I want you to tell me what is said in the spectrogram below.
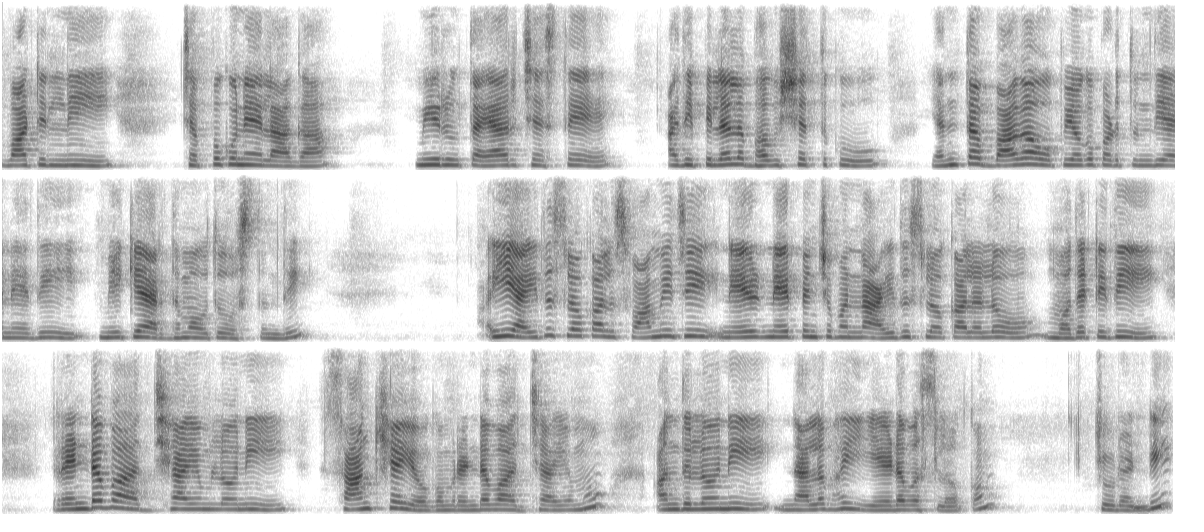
వాటిల్ని చెప్పుకునేలాగా మీరు తయారు చేస్తే అది పిల్లల భవిష్యత్తుకు ఎంత బాగా ఉపయోగపడుతుంది అనేది మీకే అర్థమవుతూ వస్తుంది. ఈ ఐదు శ్లోకాలు స్వామీజీ నేర్ నేర్పించమన్న ఐదు శ్లోకాలలో మొదటిది రెండవ అధ్యాయంలోని సాంఖ్యయోగం రెండవ అధ్యాయము అందులోని నలభై ఏడవ శ్లోకం. చూడండి.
